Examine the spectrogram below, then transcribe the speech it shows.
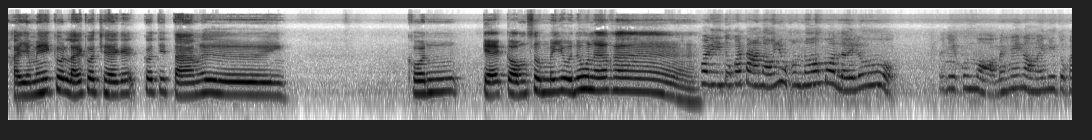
ใครยังไม่กดไลค์กดแชร์ก็กดติดตามเลย คนแกะกล่องสุ่มมาอยู่นู่นแล้วค่ะ พอดีตุ๊กตาน้องอยู่ข้างนอกหมดเลยลูกพอดีคุณหมอไม่ให้น้องไอ้นี่ตุ๊ก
